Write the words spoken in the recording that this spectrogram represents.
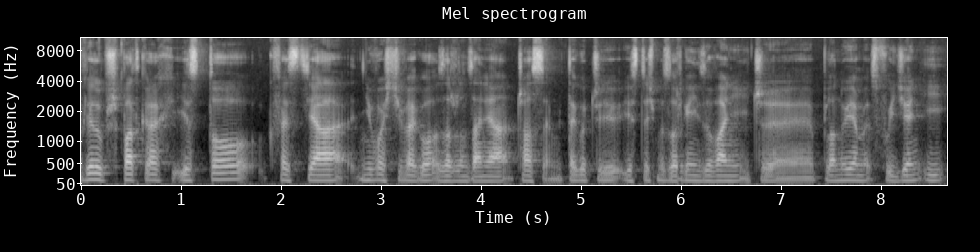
wielu przypadkach jest to kwestia niewłaściwego zarządzania czasem, tego, czy jesteśmy zorganizowani i czy planujemy swój dzień i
